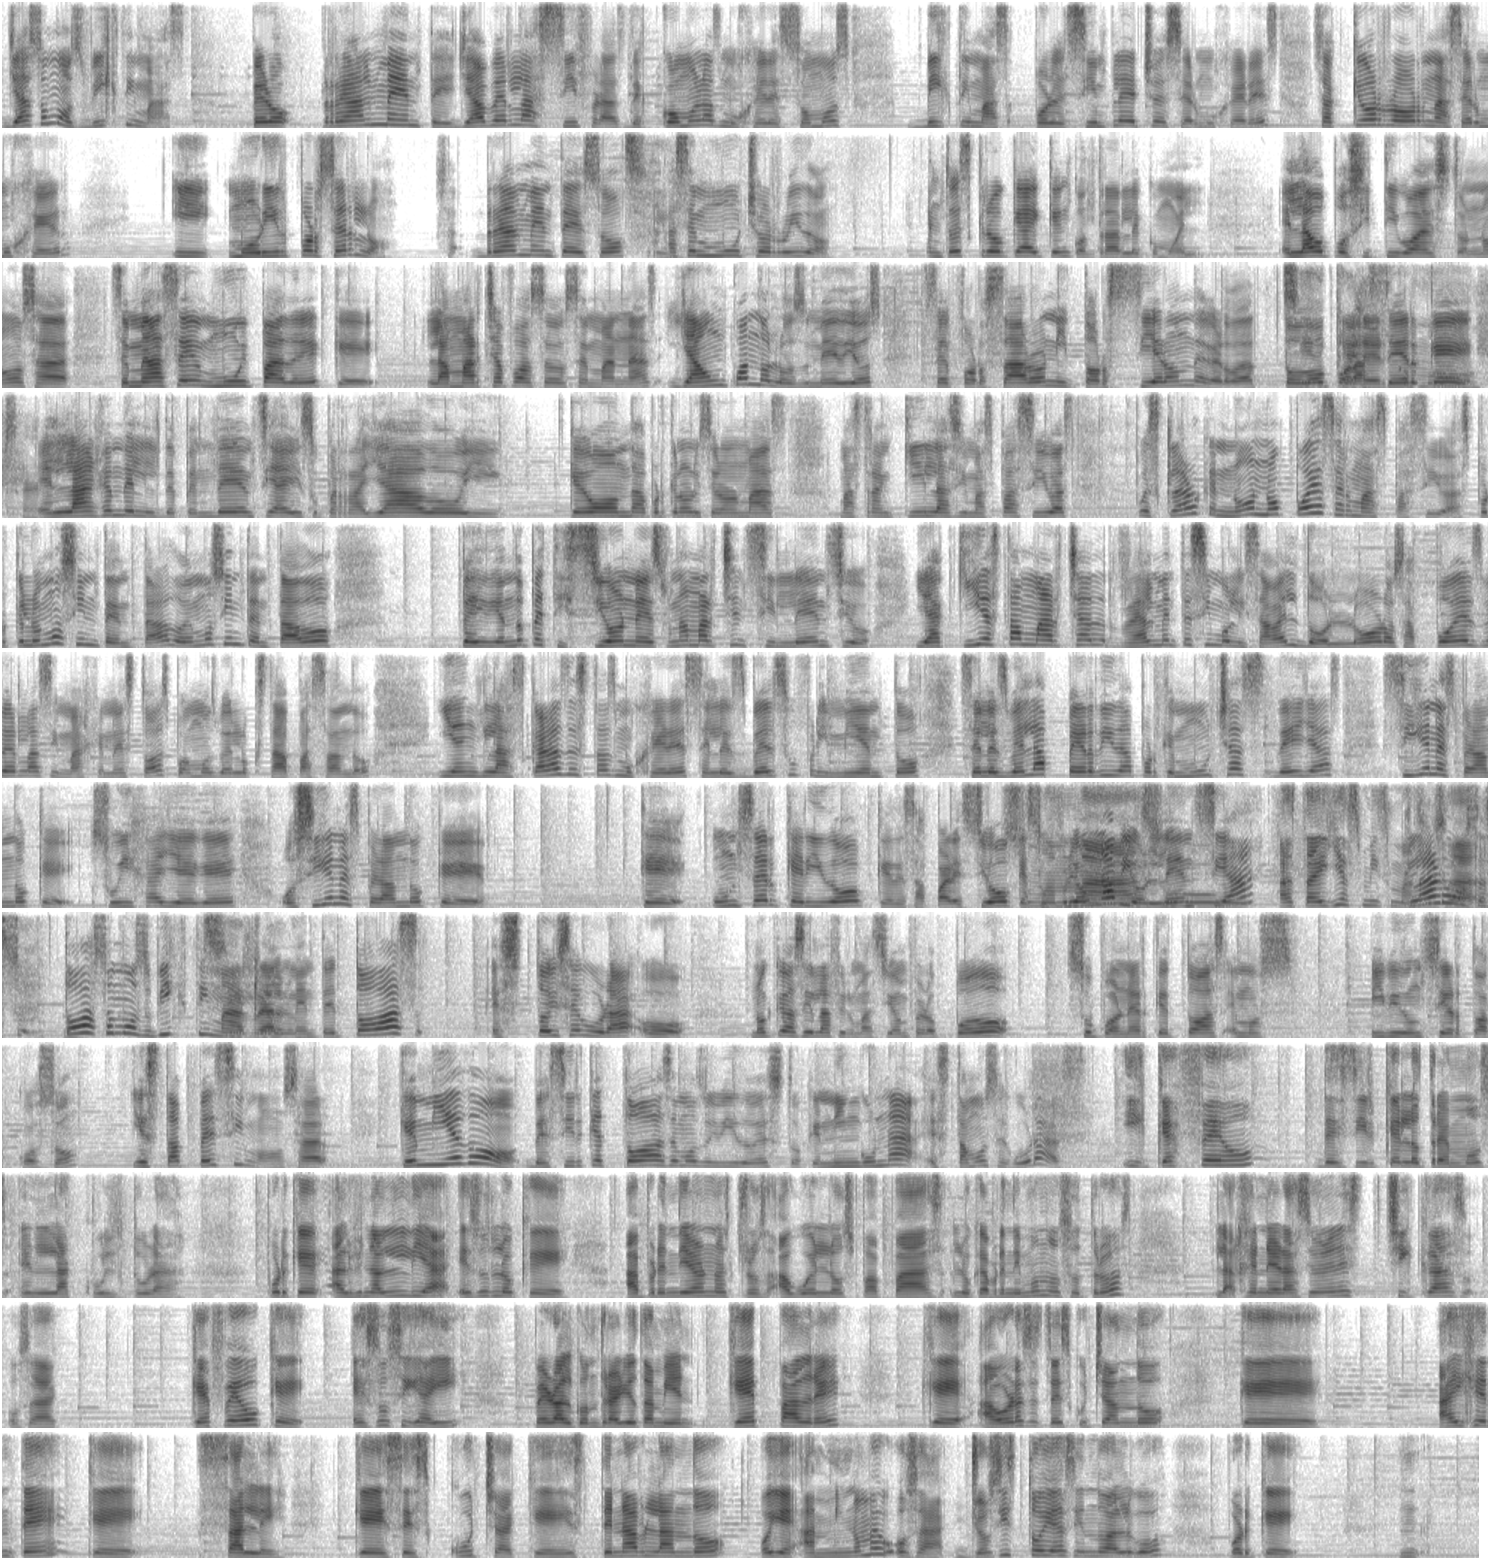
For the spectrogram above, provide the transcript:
ya somos víctimas. Pero realmente ya ver las cifras de cómo las mujeres somos víctimas por el simple hecho de ser mujeres, o sea, qué horror nacer mujer y morir por serlo. O sea, realmente eso Sí. hace mucho ruido. Entonces creo que hay que encontrarle como el, el lado positivo a esto, ¿no? O sea, se me hace muy padre que la marcha fue hace dos semanas y aun cuando los medios se forzaron y torcieron de verdad todo por hacer como- que Sí. el ángel de la independencia y súper rayado y qué onda, ¿por qué no lo hicieron más, más tranquilas y más pasivas? Pues claro que no, no puede ser más pasivas, porque lo hemos intentado, hemos intentado pidiendo peticiones, una marcha en silencio. Y aquí esta marcha realmente simbolizaba el dolor, o sea, puedes ver las imágenes, todas podemos ver lo que estaba pasando. Y en las caras de estas mujeres se les ve el sufrimiento, se les ve la pérdida, porque muchas de ellas siguen esperando que su hija llegue o siguen esperando que que un ser querido que desapareció, que Su sufrió mamá, una violencia, su- hasta ellas mismas. Claro, o o sea, so- todas somos víctimas Sí, claro. realmente. Todas estoy segura, o no quiero decir la afirmación, pero puedo suponer que todas hemos vivido un cierto acoso y está pésimo. O sea, qué miedo decir que todas hemos vivido esto, que ninguna estamos seguras. Y qué feo decir que lo traemos en la cultura. Porque al final del día, eso es lo que aprendieron nuestros abuelos, papás, lo que aprendimos nosotros, las generaciones chicas, o sea, qué feo que eso sigue ahí, pero al contrario también, qué padre que ahora se está escuchando que hay gente que sale, que se escucha, que estén hablando, oye, a mí no me, o sea, yo sí estoy haciendo algo porque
